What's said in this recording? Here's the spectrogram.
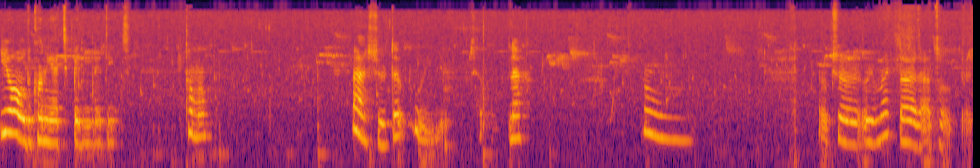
İyi oldu konuyu açık belirlediğin için. Tamam. Ben şurada uyuyayım. Şöyle. Hmm. Yok şöyle uyumak daha rahat olacak.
